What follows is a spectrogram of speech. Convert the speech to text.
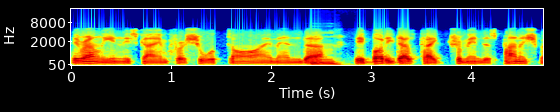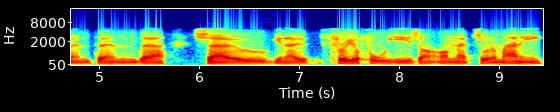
they're only in this game for a short time, and uh, mm. their body does take tremendous punishment. And uh, so, you know, three or four years on, on that sort of money,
